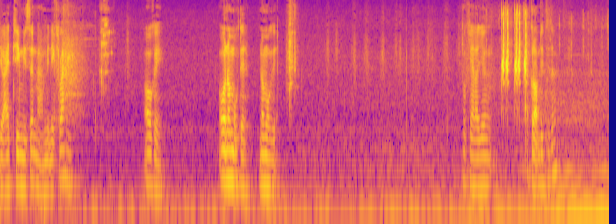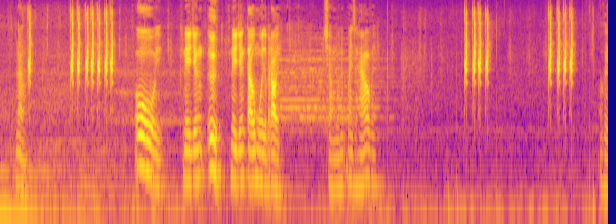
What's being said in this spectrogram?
យក item គេសិនបាទមាននេះខ្លះអូខេអូនៅមុខទៀតនៅមុខទៀតអូខេឥឡូវយើងអាក្របតិចទៀតទៅ ហ្នឹងអូយគ្នាយើងអឺគ្នាយើងទៅមួយទៅប្រោយចាំមួយនេះបាញ់សាហាវវិញអូខេ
